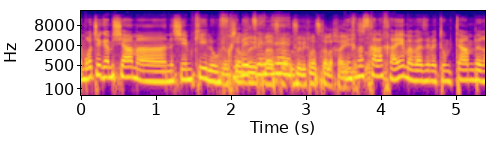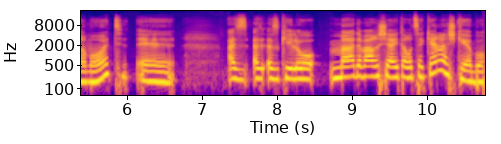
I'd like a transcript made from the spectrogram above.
למרות שגם שם האנשים כאילו הופכים את זה נכנס ל- זה נכנס לך לחיים. נכנס. לך לחיים, אבל זה מטומטם ברמות. אה, אז, אז, אז כאילו, מה הדבר שהיית רוצה כן להשקיע בו?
